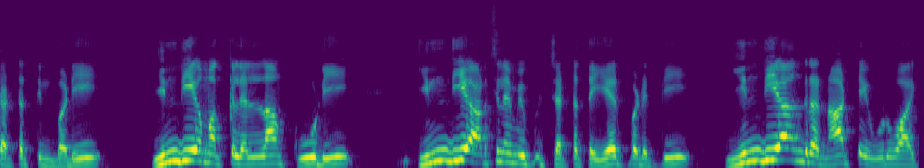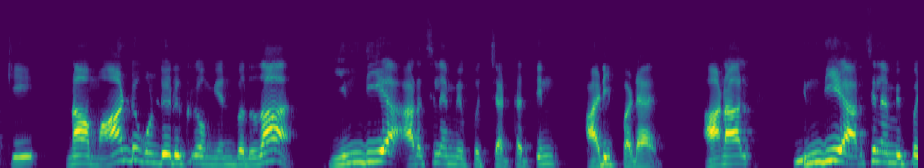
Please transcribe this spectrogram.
சட்டத்தின்படி இந்திய மக்கள் எல்லாம் கூடி இந்திய அரசியலமைப்பு சட்டத்தை ஏற்படுத்தி இந்தியாங்கிற நாட்டை உருவாக்கி நாம் ஆண்டு கொண்டிருக்கிறோம் என்பதுதான் இந்திய அரசியலமைப்பு சட்டத்தின் அடிப்படை. ஆனால் இந்திய அரசியலமைப்பு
